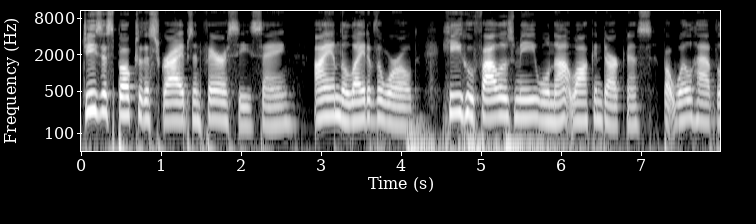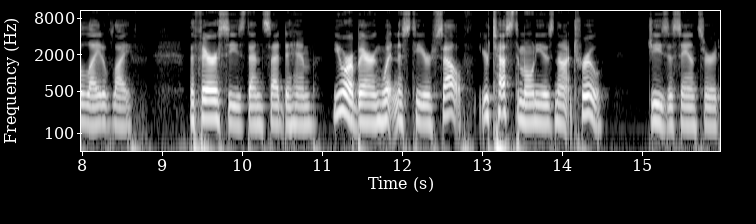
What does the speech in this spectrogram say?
Jesus spoke to the scribes and Pharisees, saying, I am the light of the world. He who follows me will not walk in darkness, but will have the light of life. The Pharisees then said to him, You are bearing witness to yourself. Your testimony is not true. Jesus answered,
